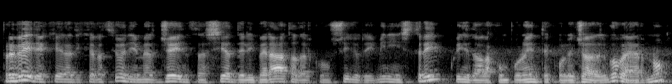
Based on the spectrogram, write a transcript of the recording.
prevede che la dichiarazione di emergenza sia deliberata dal Consiglio dei Ministri, quindi dalla componente collegiale del governo,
